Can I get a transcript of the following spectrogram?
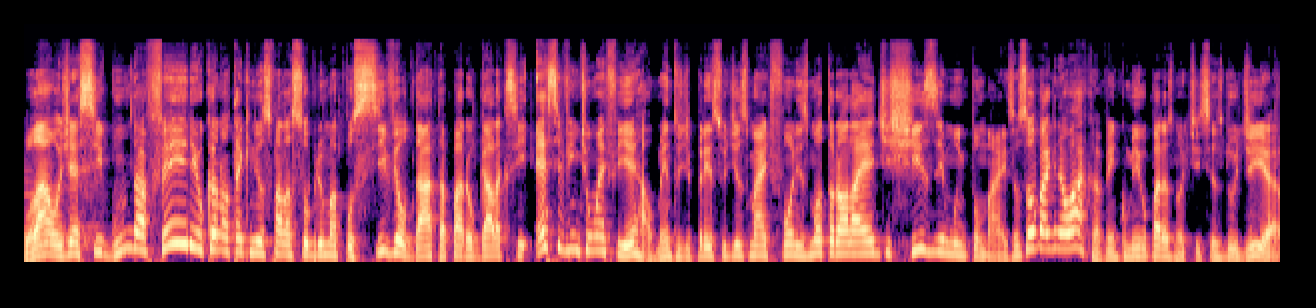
Olá, hoje é segunda-feira e o Canaltech News fala sobre uma possível data para o Galaxy S21 FE, aumento de preço de smartphones, Motorola Edge X e muito mais. Eu sou Wagner Waka, vem comigo para as notícias do dia.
